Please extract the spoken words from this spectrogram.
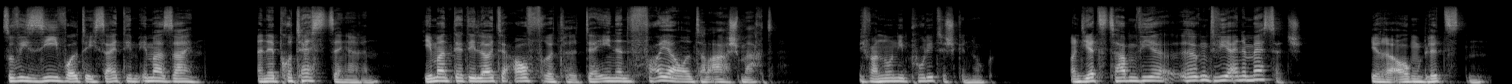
So wie sie wollte ich seitdem immer sein. Eine Protestsängerin. Jemand, der die Leute aufrüttelt, der ihnen Feuer unterm Arsch macht. Ich war nur nie politisch genug. Und jetzt haben wir irgendwie eine Message. Ihre Augen blitzten,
